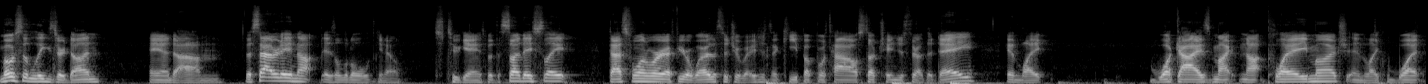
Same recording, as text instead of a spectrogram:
most of the leagues are done, and um, the Saturday not is a little, you know, it's two games, but the Sunday slate, that's one where if you're aware of the situations and keep up with how stuff changes throughout the day, and like what guys might not play much, and like what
